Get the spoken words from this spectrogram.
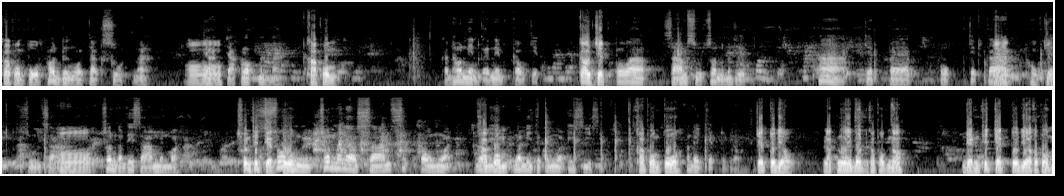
ครับผมปูเขาดึงออกจากสูตรนะ อ๋อ จากจากล็อกหนึ่งนะครับผม กันเขาเน้นก็เน้นเก้าเจ็ดเก้าเจ็ดเพราะว่าสามสูตรส้นนี่มันจะห้าเจ็ดแปดหกเจ็ดแปเก้าดหกเจ็เจ็ด ดศูนย์สามอ๋อ ส้นกันที่สามเป็นบ่ช่วงที่เจ็ดส้ปู นส้นมาแล้วสามสิบเก้างวดครับผม งวดนี้จะเป็นงวดที่สี่สิบครับผมปูมันได้เจ็ดตัวเดียวเจ็ดตัวเดียวหลักหน่วยบนครับผมเนาะเด่นที่เจ็ดตัวเดียวครับผม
